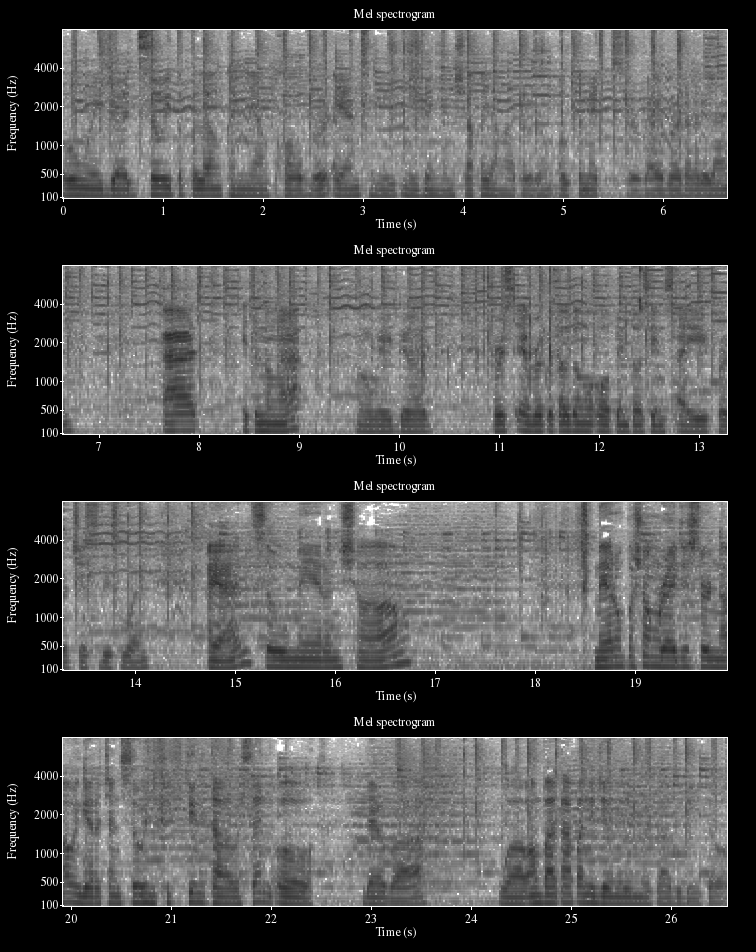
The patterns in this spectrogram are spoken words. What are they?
Oh my god. So ito pala ang kanyang cover. Ayan, so may, may ganyan siya. Kaya nga talagang ultimate survivor talaga yan. At ito na nga. Oh my god. First ever ko talagang open to since I purchased this one. Ayan, so meron siyang meron pa siyang register now and get a chance to win 15,000. Oh, diba? Wow, ang bata pa ni Jeneline Mercado dito.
